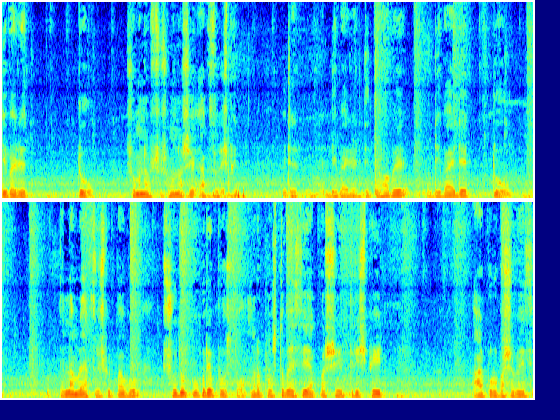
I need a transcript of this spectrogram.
ডিভাইডেড টু সমান সমান আসে একচল্লিশ ফিট। এটা ডিভাইডেড দিতে হবে ডিভাইডেড টু তাহলে আমরা একচল্লিশ ফিট পাবো। শুধু পুকুরে প্রস্ত আমরা প্রস্ত পেয়েছি এক পাশে তিরিশ ফিট আর পূর্ব পাশে পেয়েছি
